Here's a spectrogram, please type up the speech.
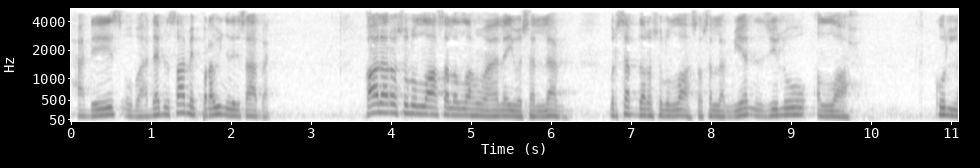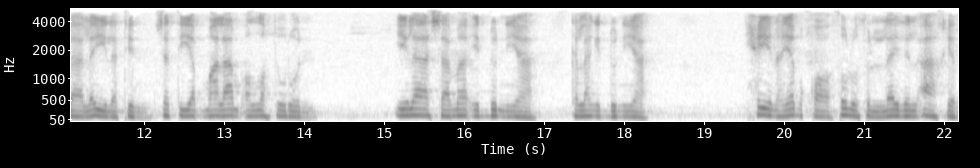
hadis Ubadah bin Samit perawinya dari sahabat. Qala Rasulullah sallallahu alaihi wasallam bersabda Rasulullah SAW yanzilu Allah kulla lailatin setiap malam Allah turun ila sama'id dunya ke langit dunia hina yabqa thuluthul lailil akhir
